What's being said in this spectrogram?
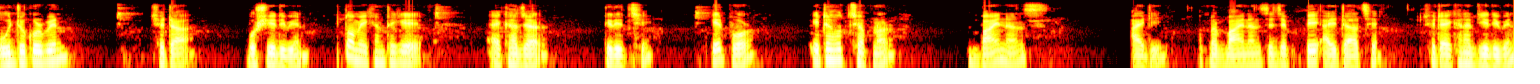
উইথড্র করবেন, সেটা বসিয়ে দিবেন। তো আমি এখান থেকে এক হাজার দিয়ে দিচ্ছি। এরপর এটা হচ্ছে আপনার বাইন্যান্স আইডি আপনার বাইন্যান্সে যে পে আইডিটা আছে, সেটা এখানে দিয়ে দিবেন।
